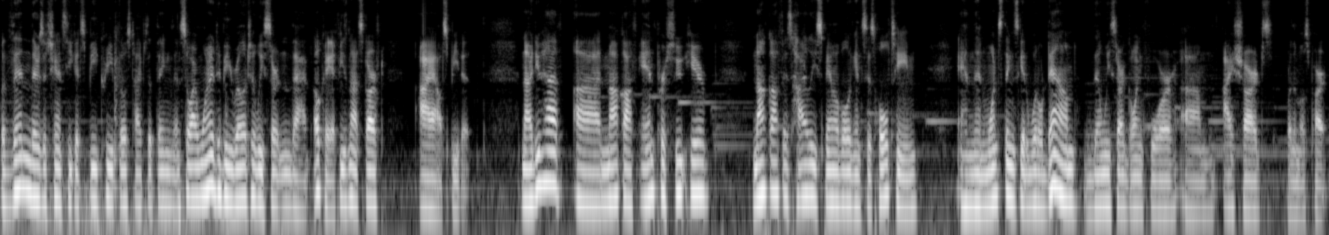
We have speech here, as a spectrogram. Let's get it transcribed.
But then there's a chance he could speed creep, those types of things. And so I wanted to be relatively certain that, okay, if he's not scarfed, I outspeed it. Now I do have uh, knockoff and pursuit here. Knockoff is highly spammable against his whole team. And then once things get whittled down, then we start going for um, ice shards for the most part.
